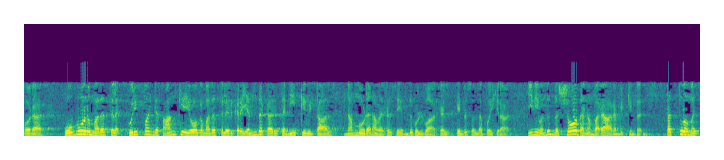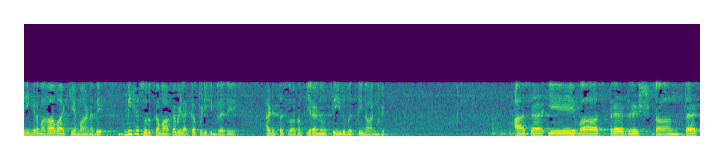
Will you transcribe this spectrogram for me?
போறார். ஒவ்வொரு மதத்துல குறிப்பா இங்க சாங்கிய யோக மதத்தில் இருக்கிற எந்த கருத்தை நீக்கிவிட்டால் நம்முடன் அவர்கள் சேர்ந்து கொள்வார்கள் என்று சொல்ல போகிறார் இனி வந்து இந்த சோதனம் வர ஆரம்பிக்கின்றது தத்துவமசிங்கிற மகா வாக்கியமானது மிக சுருக்கமாக விளக்கப்படுகின்றது அடுத்த ஸ்லோகம் இருநூத்தி இருபத்தி நான்கு अत एवात्र दृष्टान्तक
